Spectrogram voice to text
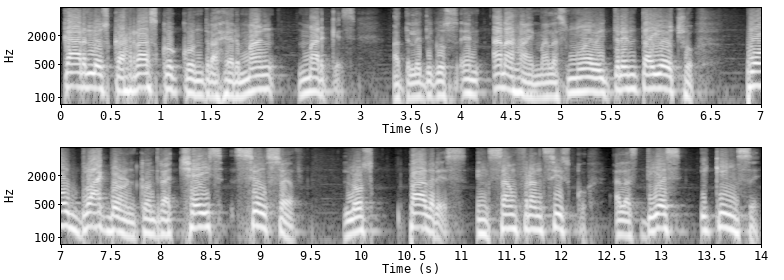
Carlos Carrasco contra Germán Márquez. Atléticos en Anaheim a las 9.38, Paul Blackburn contra Chase Silseth. Los Padres en San Francisco a las 10 y 15,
